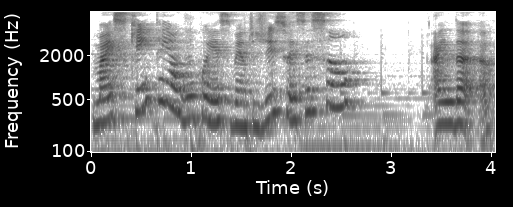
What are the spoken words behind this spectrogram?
mas quem tem algum conhecimento disso é exceção ainda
